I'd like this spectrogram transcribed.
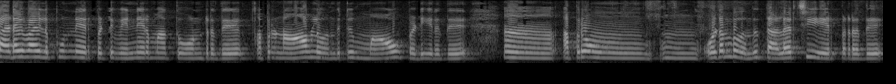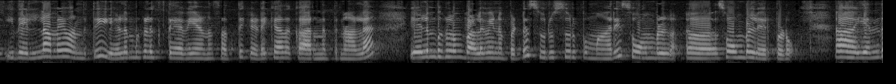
கடைவாயில் புண் ஏற்பட்டு வெண்ணிறமாக தோன்றுறது அப்புறம் நாவில் வந்துட்டு மாவு படிகிறது அப்புறம் உடம்பு வந்து தளர்ச்சி ஏற்படுறது. இது எல்லாமே வந்துட்டு எலும்புகளுக்கு தேவையான சத்து கிடைக்காத காரணத்தினால எலும்புகளும் பலவீனப்பட்டு சுறுசுறுப்பு மாறி சோம்பல் சோம்பல் ஏற்படும். எந்த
